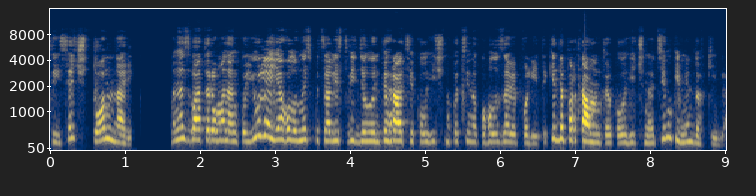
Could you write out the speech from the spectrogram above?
тисяч тонн на рік. Мене звати Романенко Юлія, я головний спеціаліст відділу інтеграції екологічних оцінок у галузевій політики Департаменту екологічної оцінки Міндовкілля.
